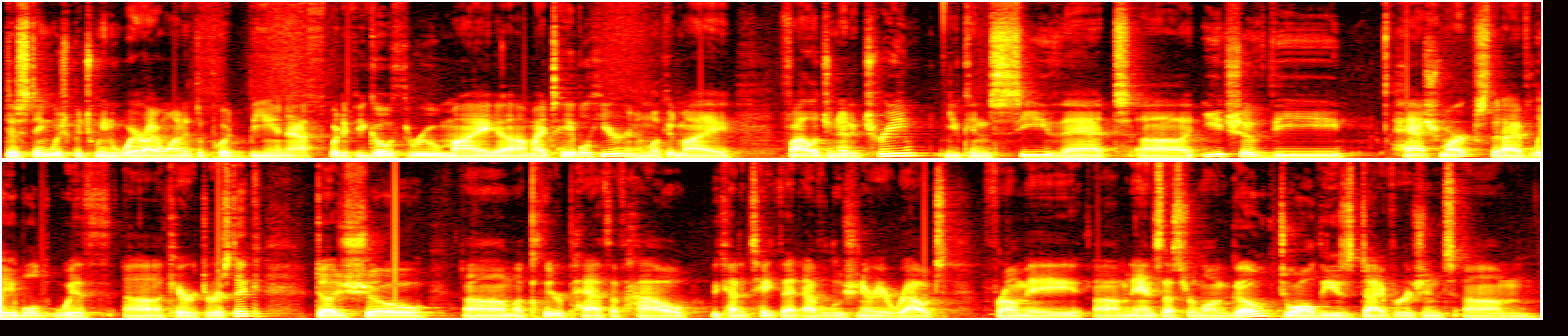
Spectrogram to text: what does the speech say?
distinguish between where I wanted to put B and F. But if you go through my, uh, my table here and look at my phylogenetic tree, you can see that uh, each of the hash marks that I've labeled with uh, a characteristic does show um, a clear path of how we kind of take that evolutionary route from a, um, an ancestor long ago to all these divergent um,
